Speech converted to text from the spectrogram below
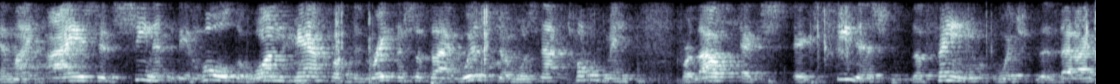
and mine eyes had seen it, and behold, the one half of the greatness of thy wisdom was not told me, for thou ex- exceedest the fame which that I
